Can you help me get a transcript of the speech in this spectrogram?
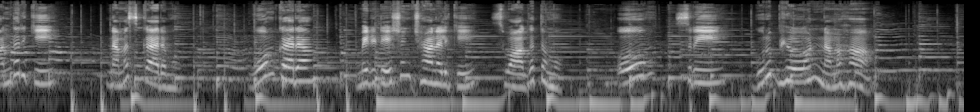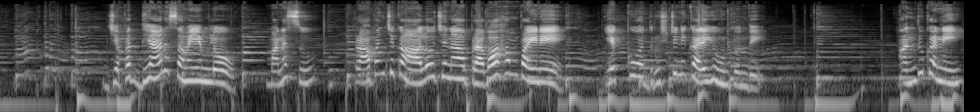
అందరికీ నమస్కారము. ఓంకార మెడిటేషన్ ఛానల్కి స్వాగతము. ఓం శ్రీ గురుభ్యో నమ. జపధ్యాన సమయంలో మనస్సు ప్రాపంచిక ఆలోచన ప్రవాహంపైనే ఎక్కువ దృష్టిని కలిగి ఉంటుంది. అందుకని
